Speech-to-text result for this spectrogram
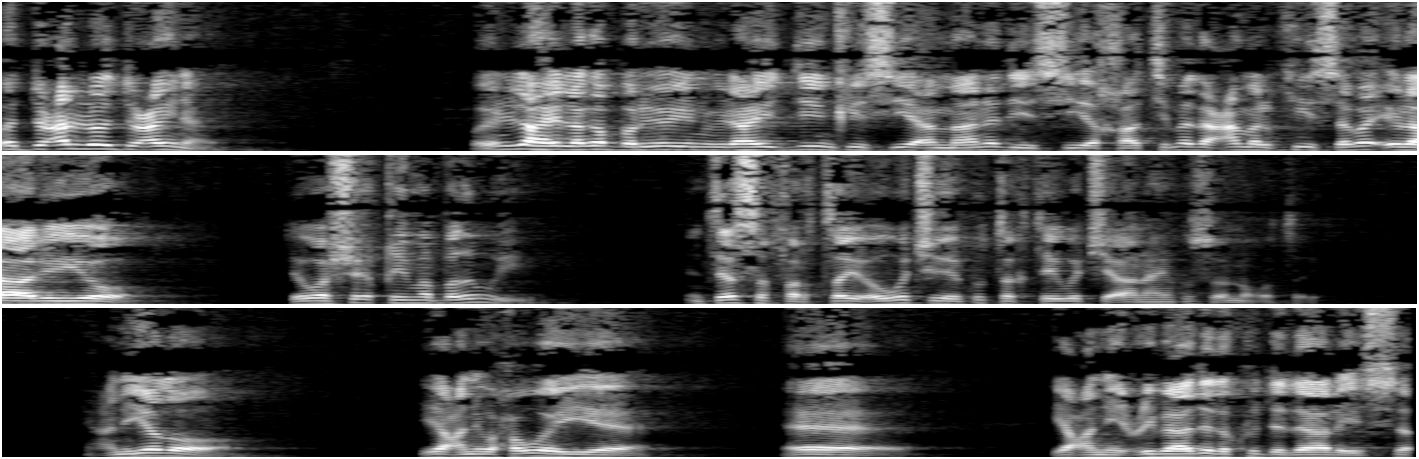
Waa duca loo ducaynayo oo in ilaahay laga baryo inuu ilaahay diinkiisa iyo ammaanadiisa iyo khaatimada camalkiisaba ilaaliyo. Dee waa shay qiimo badan weeye. Intee safartay oo wejigay ku tagtay weji aan ahayn ku soo noqotay. Yacni iyadoo yacni waxa weeye yacni cibaadada ku dadaalaysa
